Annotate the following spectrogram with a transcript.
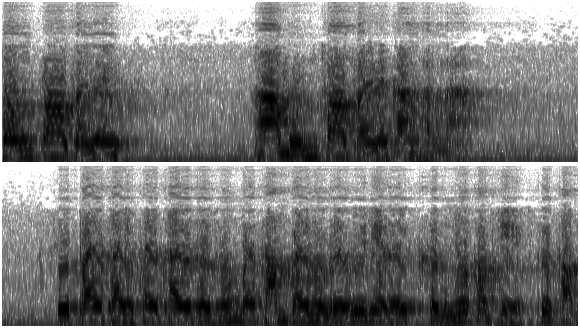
ส่งต่อไปในหาหมุนต่อไปในกลางทางหนาสิไปไกลไปไกลไปสูงไปต่ำไปรูปไรวิธีไหนขึ้นโยกับเหตุคือกรรม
